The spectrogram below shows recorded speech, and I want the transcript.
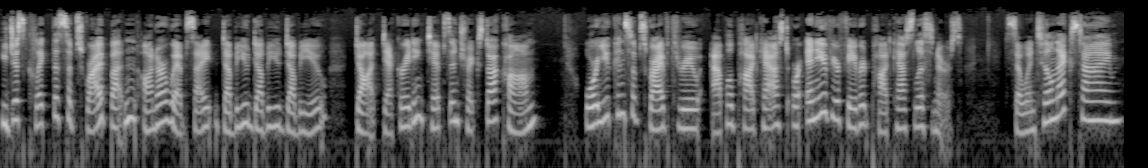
You just click the subscribe button on our website, www.decoratingtipsandtricks.com, or you can subscribe through Apple Podcast or any of your favorite podcast listeners. So until next time.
